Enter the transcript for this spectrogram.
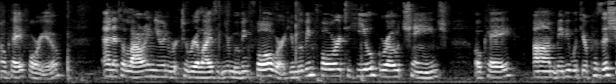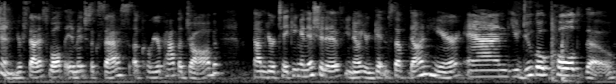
Okay, for you. And it's allowing you to realize that you're moving forward. You're moving forward to heal, grow, change. Okay, um, maybe with your position, your status, wealth, image, success, a career path, a job. Um, you're taking initiative, you know, you're getting stuff done here and you do go cold though.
